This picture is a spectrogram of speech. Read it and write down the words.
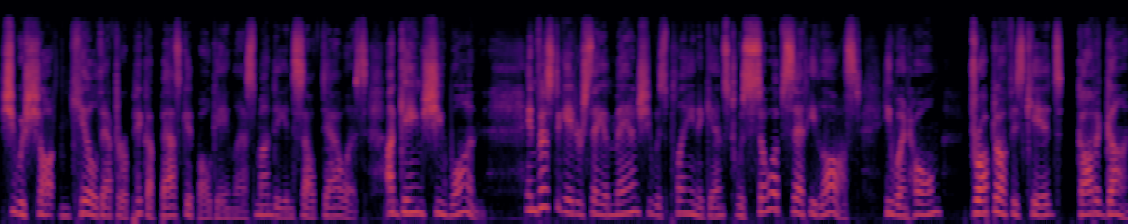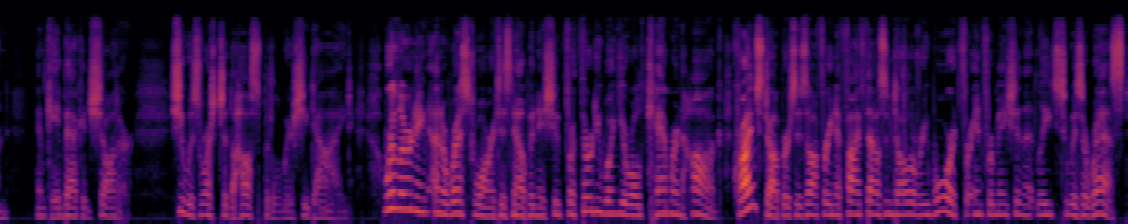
She was shot and killed after a pickup basketball game last Monday in South Dallas, a game she won. Investigators say a man she was playing against was so upset he lost, he went home, dropped off his kids, got a gun, and came back and shot her. She was rushed to the hospital where she died. We're learning an arrest warrant has now been issued for 31 year old Cameron Hogg. Crime Stoppers is offering a $5,000 reward for information that leads to his arrest.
